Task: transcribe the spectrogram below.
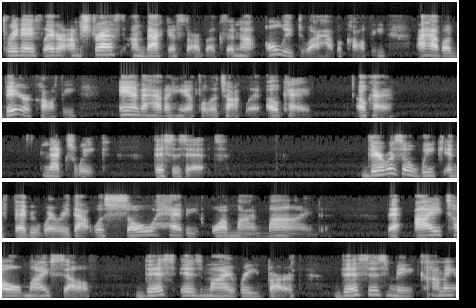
Three days later, I'm stressed. I'm back in Starbucks. And not only do I have a coffee, I have a bigger coffee and I have a handful of chocolate. Okay, okay. Next week, this is it. There was a week in February that was so heavy on my mind that I told myself, this is my rebirth. This is me coming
